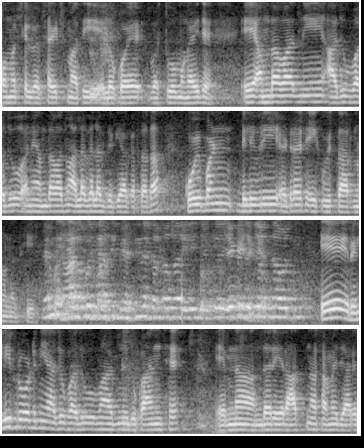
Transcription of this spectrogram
કોમર્શિયલ વેબસાઇટ્સમાંથી એ લોકોએ વસ્તુઓ મંગાવી છે એ અમદાવાદની આજુબાજુ અને અમદાવાદમાં અલગ અલગ જગ્યા કરતા હતા. કોઈ પણ ડિલિવરી એડ્રેસ એક વિસ્તારનો નથી. એ રિલીફ રોડની આજુબાજુમાં એમની દુકાન છે. એમના અંદર એ રાતના સમયે જ્યારે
